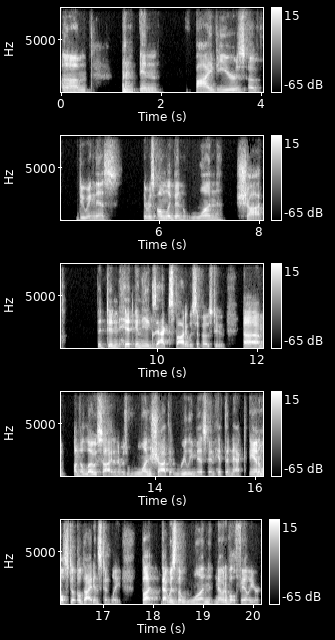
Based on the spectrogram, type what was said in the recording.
Um in five years of doing this, there has only been one shot that didn't hit in the exact spot it was supposed to um, on the low side. And there was one shot that really missed and hit the neck. The animal still died instantly, but that was the one notable failure.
